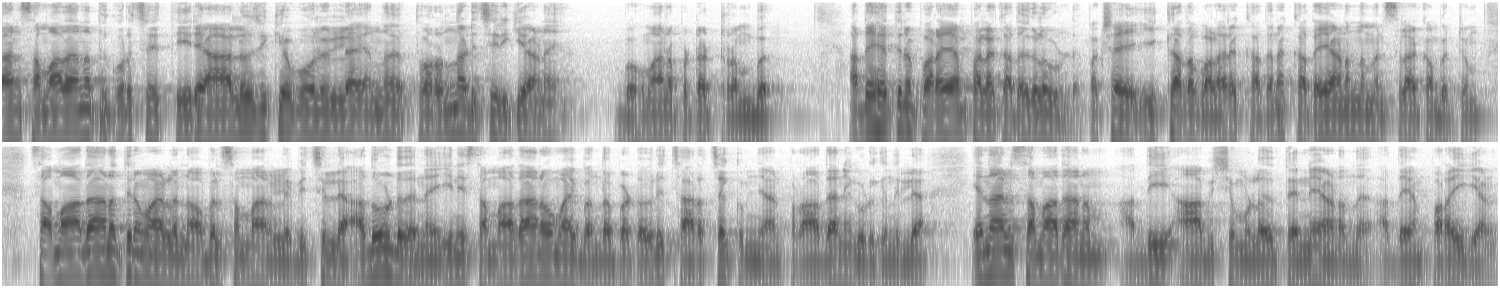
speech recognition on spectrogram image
താൻ സമാധാനത്തെക്കുറിച്ച് തീരെ ആലോചിക്കുക പോലുമില്ല എന്ന് തുറന്നടിച്ചിരിക്കുകയാണ് ബഹുമാനപ്പെട്ട ട്രംപ്. അദ്ദേഹത്തിന് പറയാൻ പല കഥകളുമുണ്ട്. പക്ഷേ ഈ കഥ വളരെ കഥന കഥയാണെന്ന് മനസ്സിലാക്കാൻ പറ്റും. സമാധാനത്തിനുമായുള്ള നോബൽ സമ്മാനം ലഭിച്ചില്ല. അതുകൊണ്ട് തന്നെ ഇനി സമാധാനവുമായി ബന്ധപ്പെട്ട ഒരു ചർച്ചയ്ക്കും ഞാൻ പ്രാധാന്യം കൊടുക്കുന്നില്ല. എന്നാൽ സമാധാനം അതി ആവശ്യമുള്ളത് തന്നെയാണെന്ന് അദ്ദേഹം പറയുകയാണ്.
